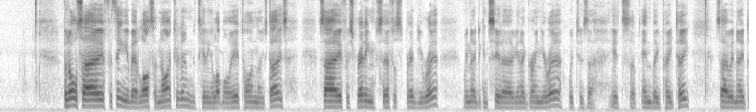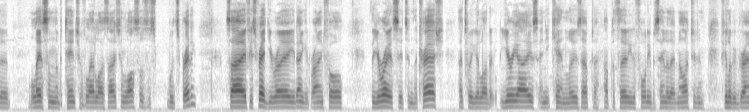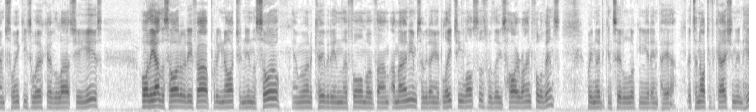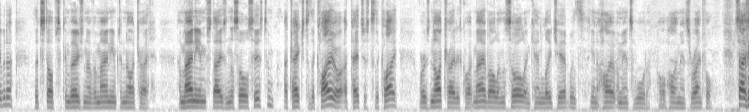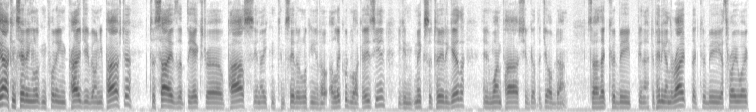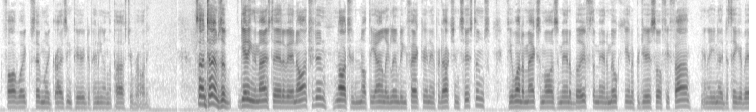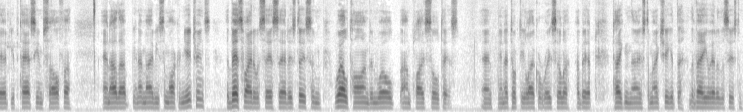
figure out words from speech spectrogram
But also, if we're thinking about loss of nitrogen, it's getting a lot more airtime these days. So if we're spreading surface spread urea, we need to consider, you know, green urea, which is a, it's a NBPT. So we need to lessen the potential for volatilisation losses with spreading. So if you spread urea, you don't get rainfall. The urea sits in the trash. That's where you get a lot of urease and you can lose up to up to 30 to 40% of that nitrogen. If you look at Graham Schwenke's work over the last few years. Or the other side of it, if are putting nitrogen in the soil and we want to keep it in the form of um, ammonium so we don't get leaching losses with these high rainfall events, we need to consider looking at NPR. It's a nitrification inhibitor that stops the conversion of ammonium to nitrate. Ammonium stays in the soil system, attracts to the clay or attaches to the clay, whereas nitrate is quite mobile in the soil and can leach out with you know, high amounts of water or high amounts of rainfall. So if you are considering looking putting ProGibb on your pasture, to save the, the extra pass, you know, you can consider looking at a, a liquid like Easy N. You can mix the two together and in one pass you've got the job done. So that could be, you know, depending on the rate, that could be a three week, five week, seven week grazing period depending on the pasture variety. So in terms of getting the most out of our nitrogen, nitrogen is not the only limiting factor in our production systems. If you want to maximise the amount of beef, the amount of milk you're going to produce off your farm, you know, you need to think about your potassium, sulphur and other, you know, maybe some micronutrients. The best way to assess that is do some well-timed and well-placed soil tests and, you know, talk to your local reseller about taking those to make sure you get the, the value out of the system.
